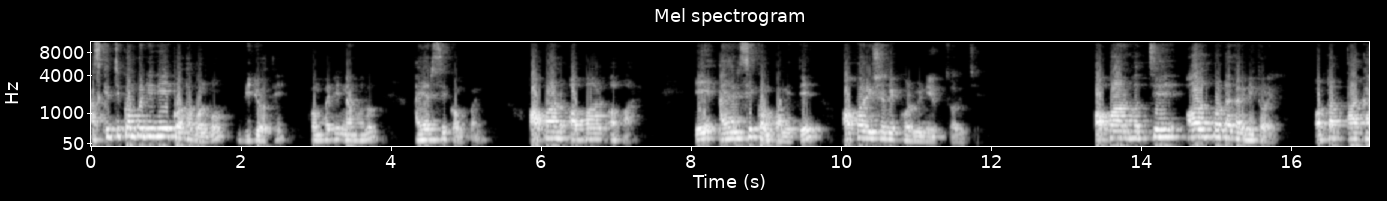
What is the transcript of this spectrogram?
আজকে যে কোম্পানি নিয়ে কথা বলব ভিডিওতে, কোম্পানির নাম হলো আইআরসি কোম্পানি। অপার অপার অপার। এই আইআরসি কোম্পানিতে অপার হিসাবে কর্মী নিয়োগ চলছে। অপার হচ্ছে অল্প টাকার ভিতরে, অর্থাৎ টাকা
